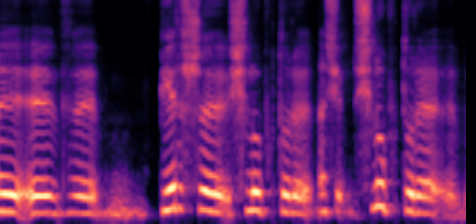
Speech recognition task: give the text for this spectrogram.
y, y, pierwszy ślub, który, znaczy ślub, który y,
